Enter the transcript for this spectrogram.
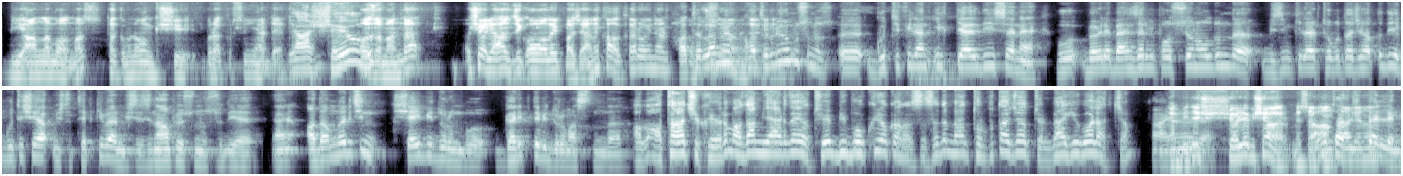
bir anlamı olmaz. Takımına 10 kişi bırakırsın yerde yatarsın. Ya şey oldu. o zaman da şöyle azıcık ovalayıp bacağını kalkar oynar. Hatırlamıyor, hatırlıyor yani. musunuz? Ee, Guti filan ilk geldiği sene bu böyle benzer bir pozisyon olduğunda bizimkiler topu tacı attı diye Guti şey yapmıştı. Tepki vermişti siz ne yapıyorsunuz diye. Yani adamlar için şey bir durum bu. Garip de bir durum aslında. Abi atağa çıkıyorum. Adam yerde yatıyor. Bir boku yok anasını satayım. Ben topu taca atıyorum. Belki gol atacağım. Aynen Ya bir de öyle. şöyle bir şey var. Mesela Bunu Antalya'nın.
